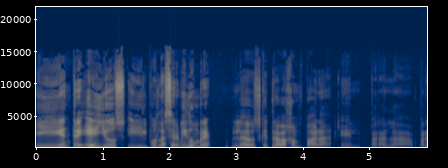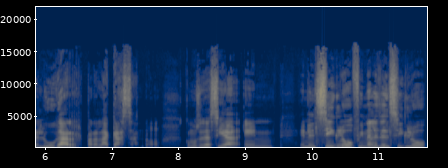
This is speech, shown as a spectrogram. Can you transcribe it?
y entre ellos y pues la servidumbre, los que trabajan para el, para la, para el lugar, para la casa, ¿no? Como se hacía en, en el siglo, finales del siglo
